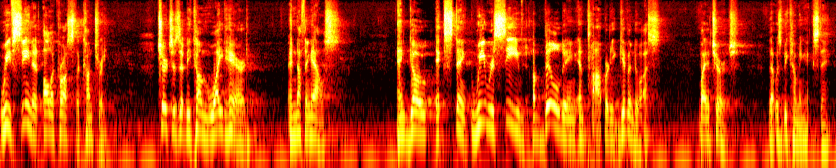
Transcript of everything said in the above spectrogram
we've seen it all across the country. Churches that become white haired and nothing else and go extinct. We received a building and property given to us by a church that was becoming extinct.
